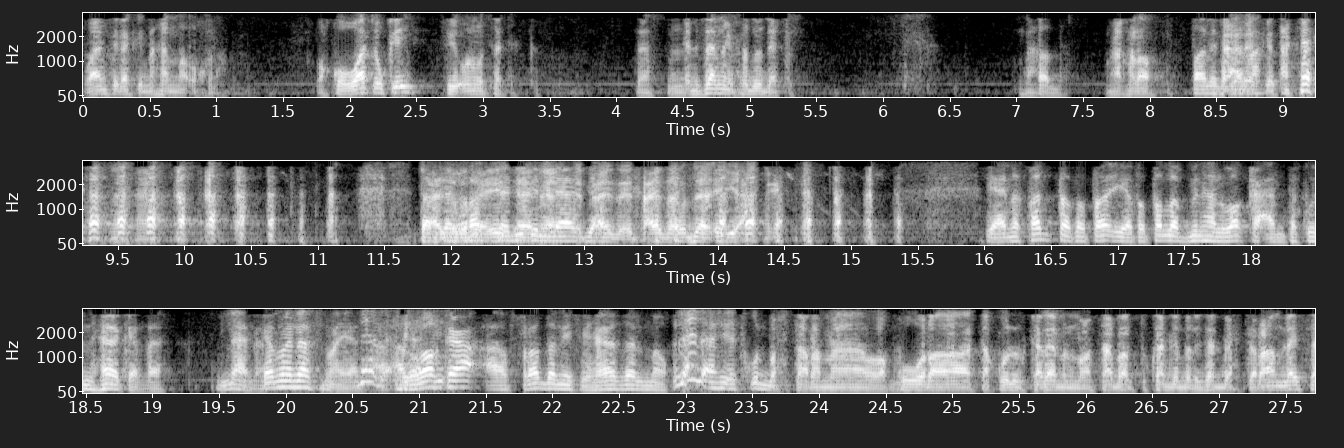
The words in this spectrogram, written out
وأنت لك مهمة أخرى. وقوتك في أنوثتك. الزمي حدودك. نعم. خلاص؟ طالب جامعة. طب إيه؟ عايز إيه يعني؟ يعني قد يتطلب منها الواقع أن تكون هكذا. لا لا كما نسمع يعني. لا، لا، الواقع أفردني في هذا الموقع لا لا هي تكون محترمة وقورة تقول الكلام المعتبر تكلم الرجال باحترام ليس,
